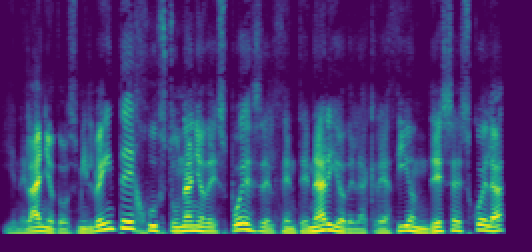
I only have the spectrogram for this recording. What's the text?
Y en el año 2020, justo un año después del centenario de la creación de esa escuela,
